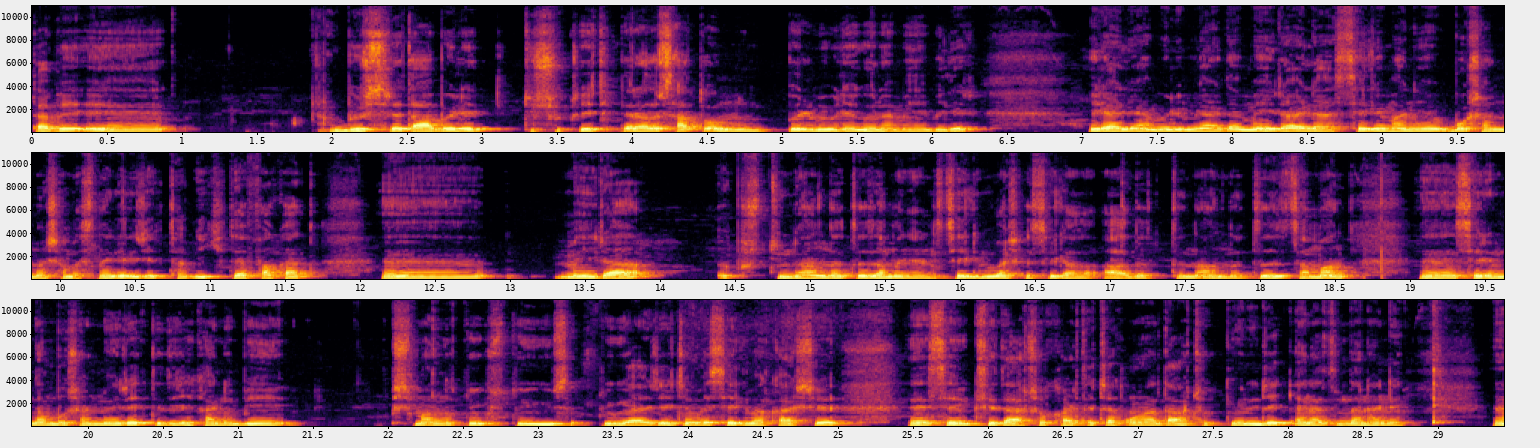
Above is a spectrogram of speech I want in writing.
Tabii e, bir süre daha böyle düşük reytingler alırsa hatta onun bölümü bile göremeyebilir. İlerleyen bölümlerde Meyra ile Selim hani boşanma aşamasına gelecek tabii ki de. Fakat eee Meyra öpüştüğünü anladığı zaman yani Selim'i başkasıyla aldattığını anladığı zaman eee Selim'den boşanmayı reddedecek. Hani bir pişmanlık duygusu duygusu duyacağı için ve Selim'e karşı eee, sevgisi daha çok artacak. Ona daha çok güvenecek. En azından hani eee,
